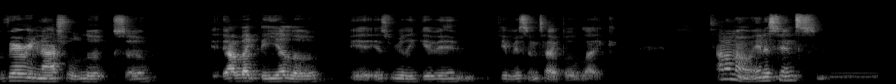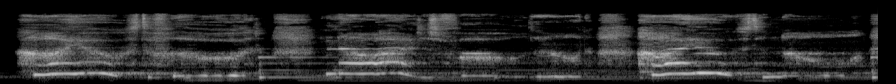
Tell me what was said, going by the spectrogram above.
very natural look. So I like the yellow. It's really giving giving some type of like I don't know innocence. I used to float, now I just fall down. I used to know,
